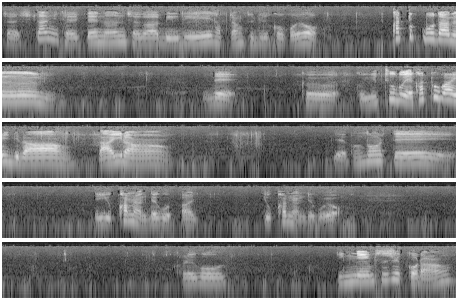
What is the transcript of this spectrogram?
자, 시간이 될 때는 제가 미리 답장 드릴 거고요. 카톡보다는 네, 그, 그 유튜브에 카톡 아이디랑 나이랑 네, 방송할 때 네, 욕하면 안 되고 아 욕하면 안 되고요. 그리고 닉네임 쓰실 거랑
